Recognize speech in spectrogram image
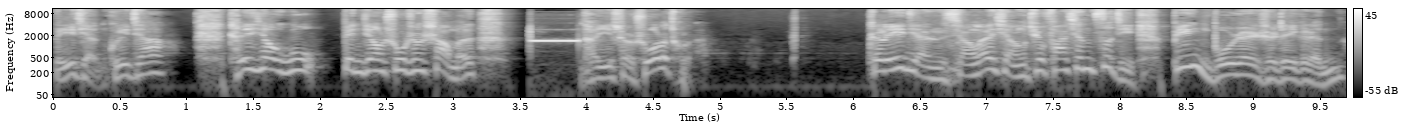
李简归家，陈秀姑便将书生上门 他一事说了出来。这李简想来想去，发现自己并不认识这个人呢。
